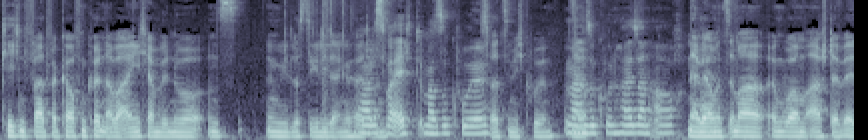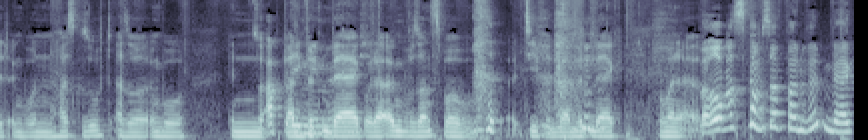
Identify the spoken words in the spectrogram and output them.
Kirchenfahrt verkaufen können, aber eigentlich haben wir nur uns irgendwie lustige Lieder angehört. Ja, das und war echt immer so cool. das war ziemlich cool. Immer ja. in so coolen Häusern auch. Ja, wir haben uns immer irgendwo am Arsch der Welt irgendwo ein Haus gesucht, also irgendwo in So Baden-Württemberg oder irgendwo sonst wo, tief in Baden-Württemberg, wo man. äh, Warum was kommst du auf Baden-Württemberg?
